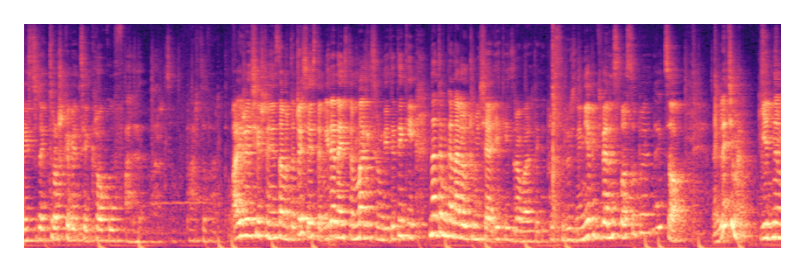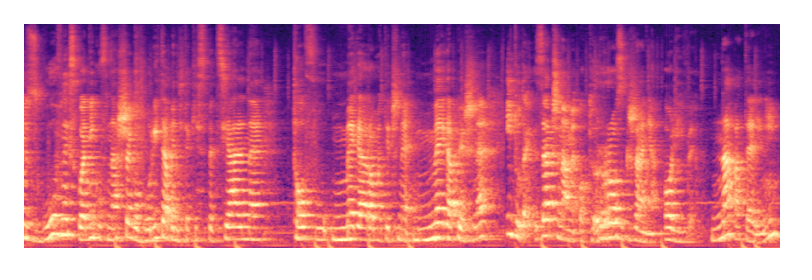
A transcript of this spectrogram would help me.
Jest tutaj troszkę więcej kroków, ale bardzo, bardzo warto. A jeżeli się jeszcze nie znamy, to cześć, ja jestem Irena, jestem magistrą dietetyki. Na tym kanale uczymy się jak jest zdrowo, ale w taki prosty, luźny, niewydziwiany sposób. No i co? Lecimy! Jednym z głównych składników naszego burrita będzie takie specjalne tofu, mega aromatyczne, mega pyszne. I tutaj zaczynamy od rozgrzania oliwy na patelni.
